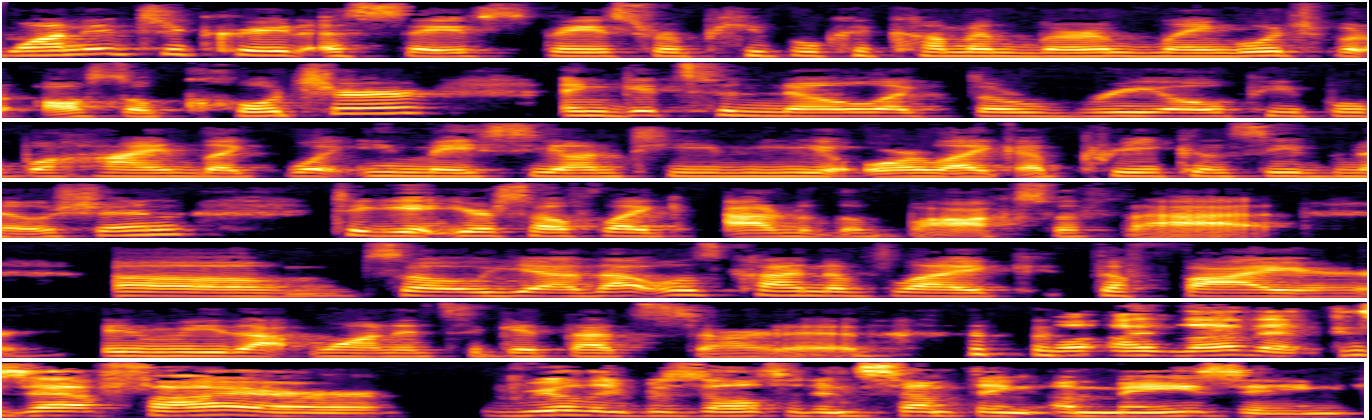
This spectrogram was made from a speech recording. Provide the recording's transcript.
wanted to create a safe space where people could come and learn language, but also culture, and get to know like the real people behind like what you may see on TV or like a preconceived notion to get yourself like out of the box with that. Um, so yeah, that was kind of like the fire in me that wanted to get that started. well, I love it because that fire really resulted in something amazing.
